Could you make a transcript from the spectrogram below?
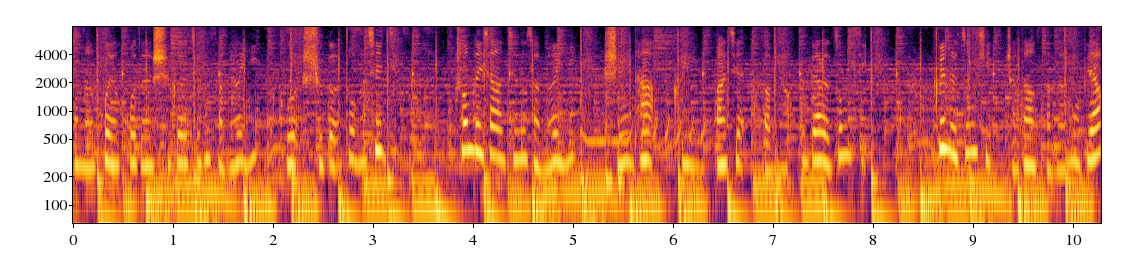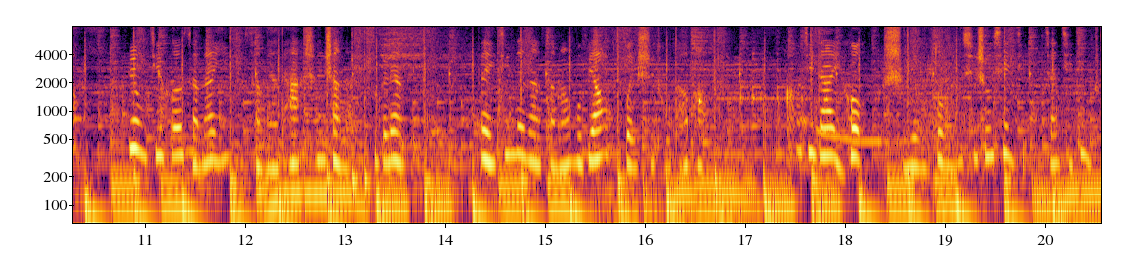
我们会获得十个集合扫描仪和十个动能陷阱。装备上集合扫描仪，使用它可以发现扫描目标的踪迹，跟着踪迹找到扫描目标。用集合扫描仪扫描它身上的四个亮点，被惊动的扫描目标会试图逃跑。靠近它以后，使用动能吸收陷阱将其定住，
